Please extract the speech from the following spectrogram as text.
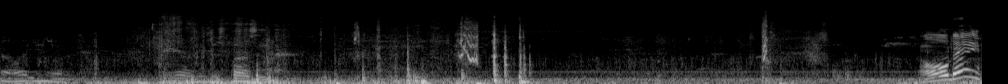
I'll you look. Yeah, he's just buzzing. All day.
